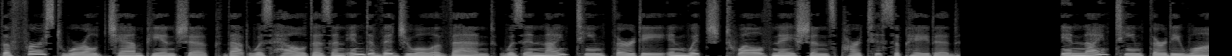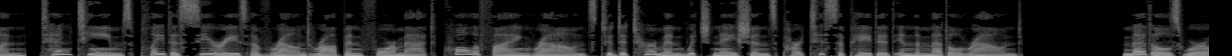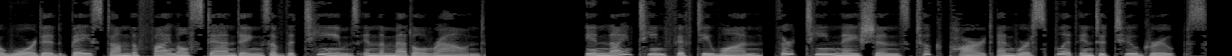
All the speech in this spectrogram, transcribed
The first World Championship that was held as an individual event was in 1930 in which 12 nations participated. In 1931, ten teams played a series of round-robin format qualifying rounds to determine which nations participated in the medal round. Medals were awarded based on the final standings of the teams in the medal round. In 1951, 13 nations took part and were split into two groups.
